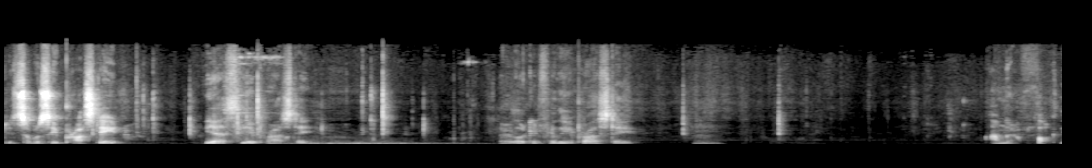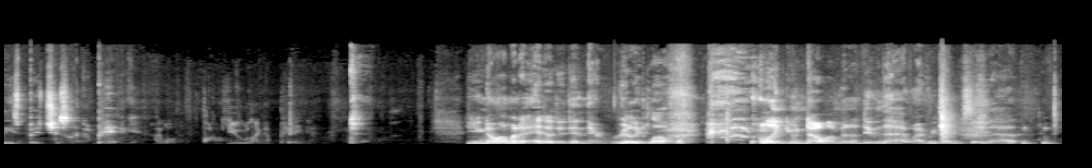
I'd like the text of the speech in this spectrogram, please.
Did someone say prostate? Yes, the prostate. They're looking for the prostate. I'm gonna fuck these bitches like a pig. I will fuck you like a pig. You know I'm gonna edit it in there really low. like you know I'm gonna do that every time you say that.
